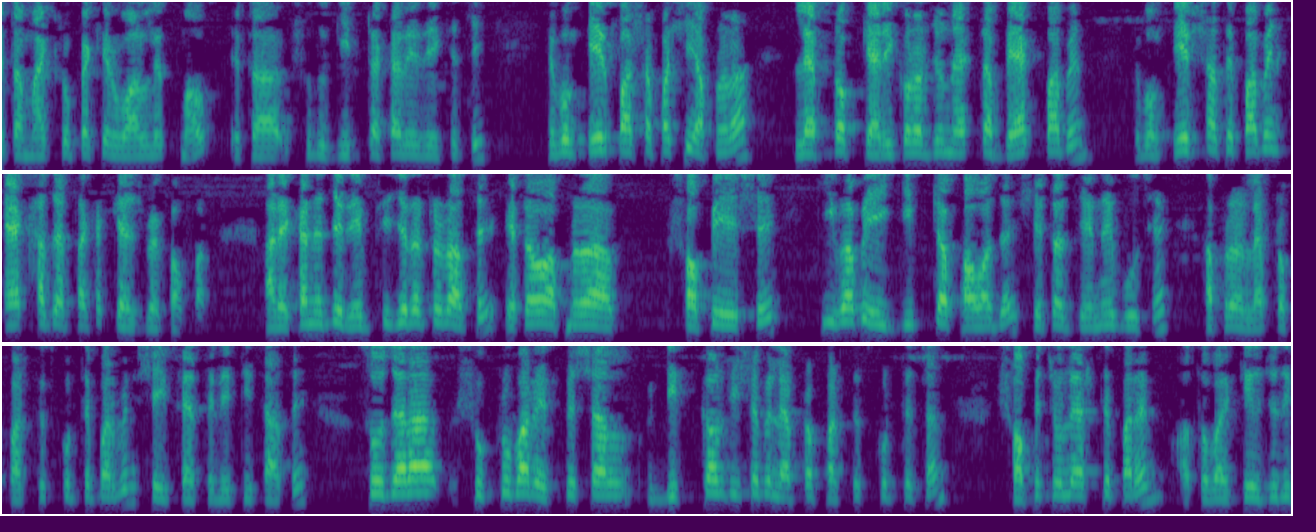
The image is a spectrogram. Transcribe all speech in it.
এটা মাইক্রোপ্যাকের ওয়ারলেস মাউস এটা শুধু গিফট আকারে রেখেছি। এবং এর পাশাপাশি আপনারা ল্যাপটপ ক্যারি করার জন্য একটা ব্যাগ পাবেন এবং এর সাথে পাবেন এক হাজার টাকা ক্যাশব্যাক অফার। আর এখানে যে রেফ্রিজারেটর আছে, এটাও আপনারা শপে এসে কীভাবে এই গিফটটা পাওয়া যায় সেটা জেনে বুঝে আপনারা ল্যাপটপ পারচেস করতে পারবেন, সেই ফ্যাসিলিটিস আছে। সো যারা শুক্রবার স্পেশাল ডিসকাউন্ট হিসেবে ল্যাপটপ পারচেস করতে চান শপে চলে আসতে পারেন অথবা কেউ যদি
